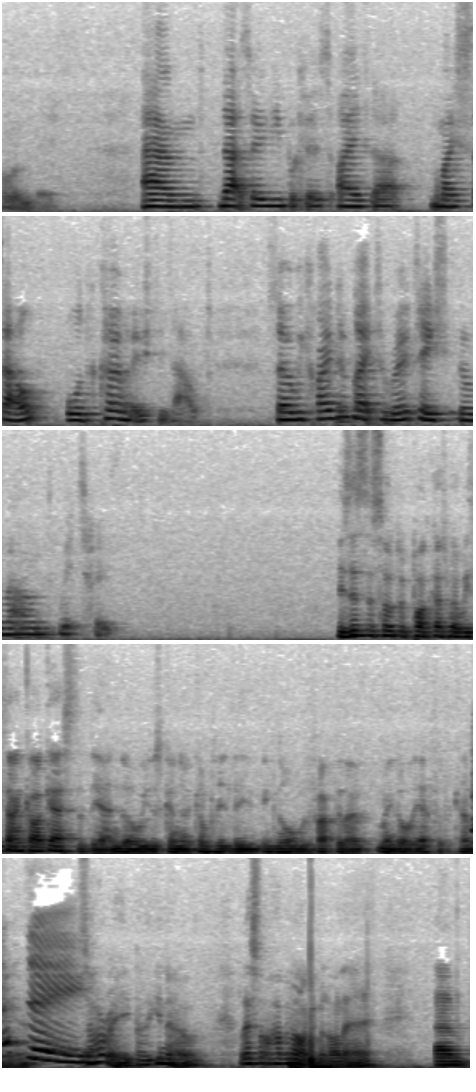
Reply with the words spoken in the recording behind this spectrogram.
on this. And that's only because either myself or the co-host is out. So we kind of like to rotation around which host. Is this the sort of podcast where we thank our guests at the end, or are we just going to completely ignore the fact that I've made all the effort to come here? Sorry, but you know, let's not have an argument on air. Um,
